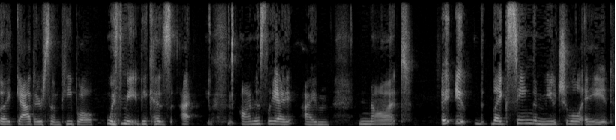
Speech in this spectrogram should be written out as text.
like gather some people with me because i honestly i i'm not it, it like seeing the mutual aid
